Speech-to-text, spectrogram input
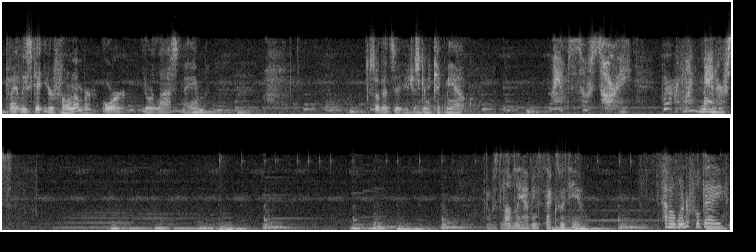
Can I at least get your phone number or your last name? So that's it. You're just going to kick me out. I am so sorry. Where are my manners? Was lovely having sex with you. Have a wonderful day.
